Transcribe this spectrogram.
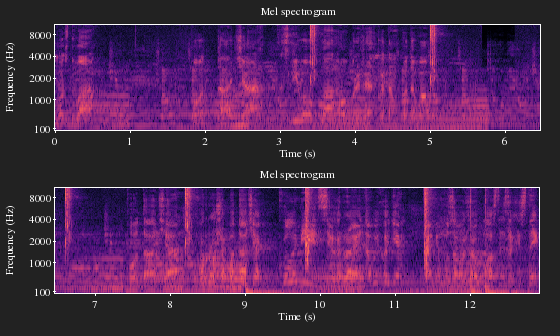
Колос 2. Подача з лівого флангу. Бриженко там подавав. Подача. Хороша подача. Коломієць грає на виході. Там йому заважав власний захисник.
